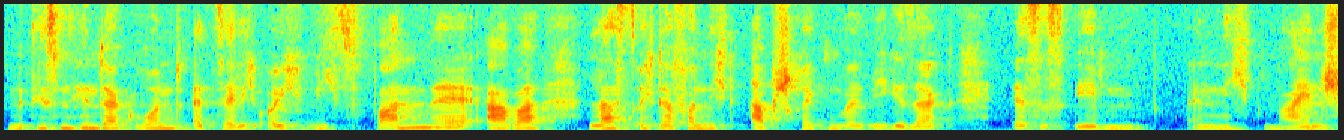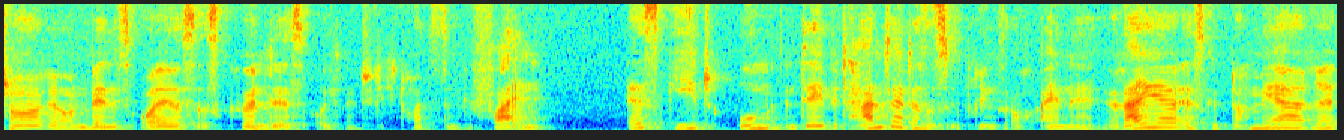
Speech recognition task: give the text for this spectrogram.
mit diesem Hintergrund erzähle ich euch, wie ich es fand, aber lasst euch davon nicht abschrecken, weil wie gesagt, es ist eben nicht mein Genre und wenn es eures ist, könnte es euch natürlich trotzdem gefallen. Es geht um David Hunter, das ist übrigens auch eine Reihe. Es gibt noch mehrere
